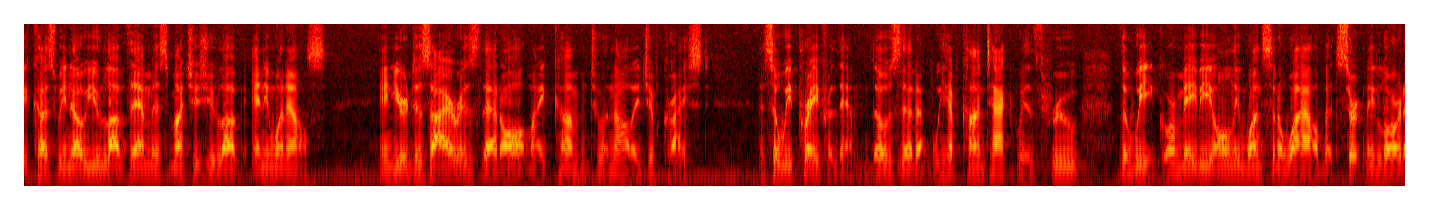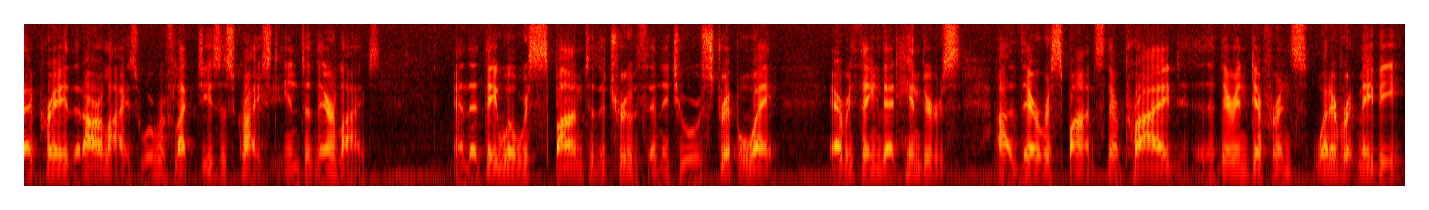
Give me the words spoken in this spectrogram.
because we know you love them as much as you love anyone else. And your desire is that all might come to a knowledge of Christ. And so we pray for them, those that we have contact with through the week, or maybe only once in a while. But certainly, Lord, I pray that our lives will reflect Jesus Christ into their lives, and that they will respond to the truth, and that you will strip away everything that hinders uh, their response, their pride, uh, their indifference, whatever it may be.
